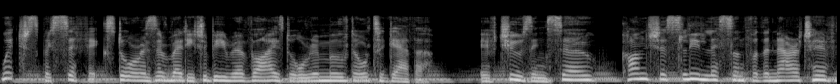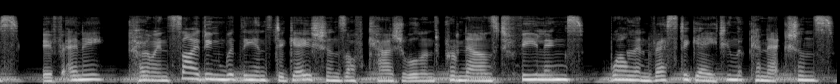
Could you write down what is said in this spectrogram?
Which specific stories are ready to be revised or removed altogether? If choosing so, consciously listen for the narratives, if any, coinciding with the instigations of casual and pronounced feelings, while investigating the connections,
